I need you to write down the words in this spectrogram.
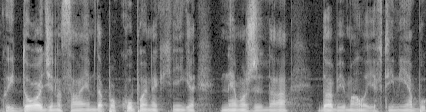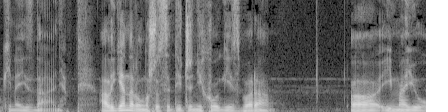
koji dođe na sajem da pokupuje neke knjige, ne može da dobije malo jeftinija bukina izdanja. Ali generalno što se tiče njihovog izbora, uh, imaju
